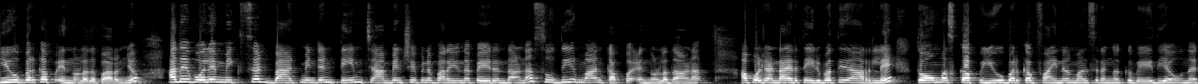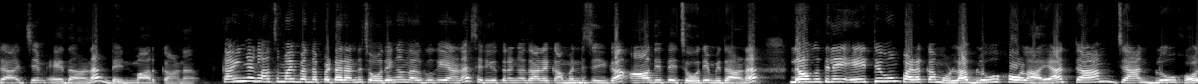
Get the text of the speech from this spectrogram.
യൂബർ കപ്പ് എന്നുള്ളത് പറഞ്ഞു. അതേപോലെ മിക്സഡ് ബാഡ്മിന്റൺ ടീം ചാമ്പ്യൻഷിപ്പിന് പറയുന്ന പേരെന്താണ്? സുധീർ മാൻ കപ്പ് എന്നുള്ളതാണ്. അപ്പോൾ രണ്ടായിരത്തി ഇരുപത്തിയാറിലെ Thomas cup Uber cup final മത്സരങ്ങൾക്ക് വേദിയാവുന്ന രാജ്യം ഏതാണ്? ഡെൻമാർക്കാണ്. കഴിഞ്ഞ ക്ലാസ്സുമായി ബന്ധപ്പെട്ട രണ്ട് ചോദ്യങ്ങൾ നൽകുകയാണ്. ശരിയുത്തരങ്ങൾ താഴെ കമന്റ് ചെയ്യുക. ആദ്യത്തെ ചോദ്യം ഇതാണ്. ലോകത്തിലെ ഏറ്റവും പഴക്കമുള്ള ബ്ലൂ ഹോൾ ആയ ടാം ജാൻ ബ്ലൂ ഹോൾ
